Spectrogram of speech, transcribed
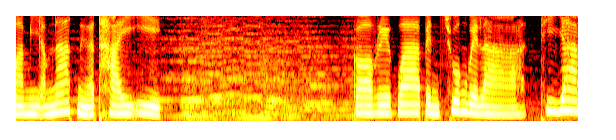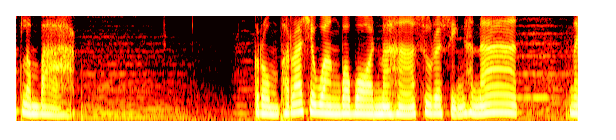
มามีอำนาจเหนือไทยอีก ก็เรียกว่าเป็นช่วงเวลาที่ยากลำบาก กรมพระราชวังบวรมหาสุรสิงหนาถใน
